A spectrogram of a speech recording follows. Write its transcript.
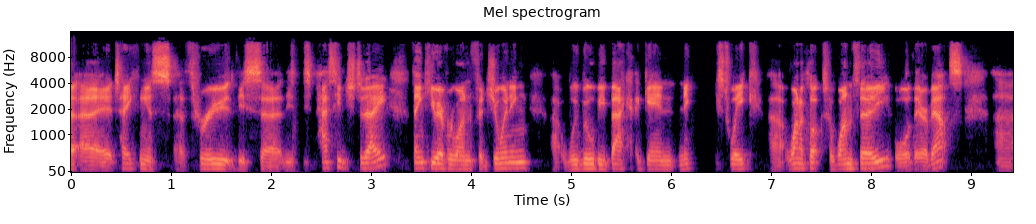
uh, taking us uh, through this uh, this passage today. Thank you, everyone, for joining. Uh, we will be back again next week, uh, one o'clock to 1.30 or thereabouts. Uh,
